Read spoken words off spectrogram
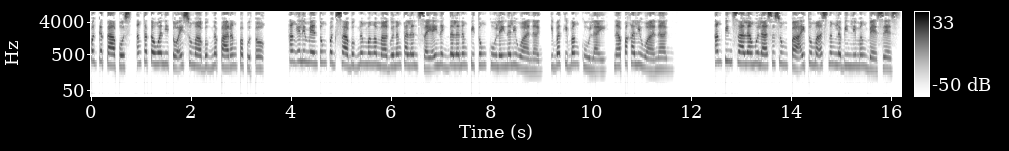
Pagkatapos, ang katawan nito ay sumabog na parang paputok. Ang elementong pagsabog ng mga mago ng kalansay ay nagdala ng pitong kulay na liwanag, iba't ibang kulay, napakaliwanag. Ang pinsala mula sa sumpa ay tumaas ng labinlimang beses.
